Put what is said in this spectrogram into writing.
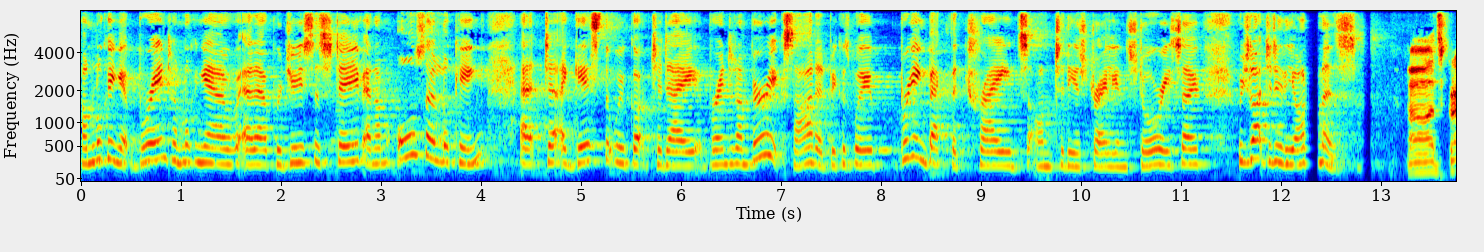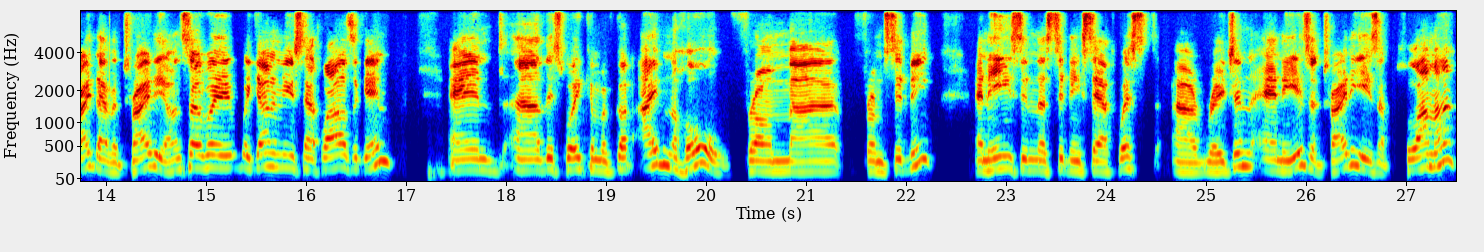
I'm looking at Brent, I'm looking at our, at our producer, Steve, and I'm also looking at uh, a guest that we've got today, Brent. And I'm very excited because we're bringing back the trades onto the Australian story. So, would you like to do the honours? Oh, it's great to have a tradie on. So, we, we're going to New South Wales again and uh, this week, and we've got Aidan Hall from uh, from Sydney, and he's in the Sydney Southwest uh, region, and he is a trader, He's a plumber.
